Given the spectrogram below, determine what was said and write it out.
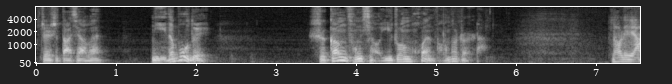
这是大下湾，你的部队是刚从小义庄换防到这儿的。老李啊，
